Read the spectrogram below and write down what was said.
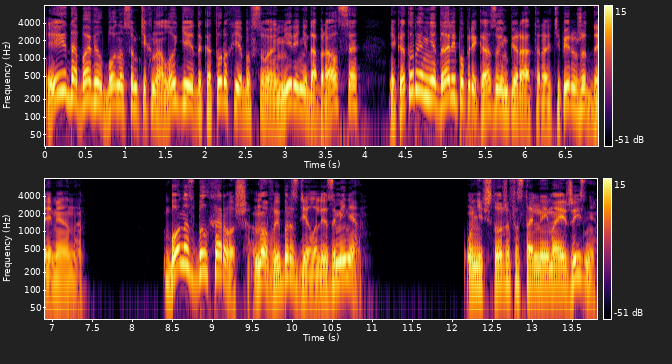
И добавил бонусом технологии, до которых я бы в своем мире не добрался, и которые мне дали по приказу императора, теперь уже Дэмиона. Бонус был хорош, но выбор сделали за меня. Уничтожив остальные мои жизни?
